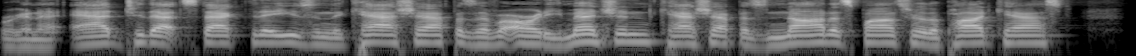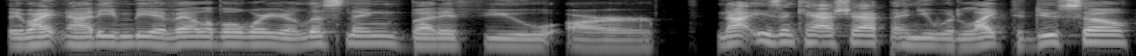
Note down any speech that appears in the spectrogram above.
We're going to add to that stack today using the Cash App, as I've already mentioned. Cash App is not a sponsor of the podcast. They might not even be available where you're listening, but if you are not using Cash App and you would like to do so,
